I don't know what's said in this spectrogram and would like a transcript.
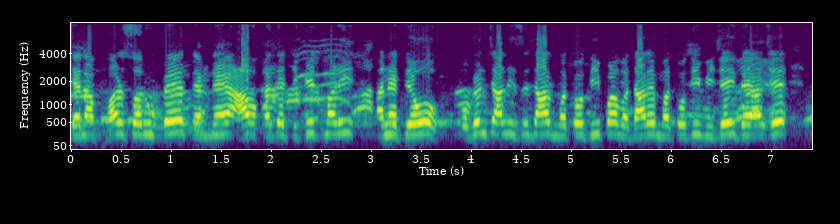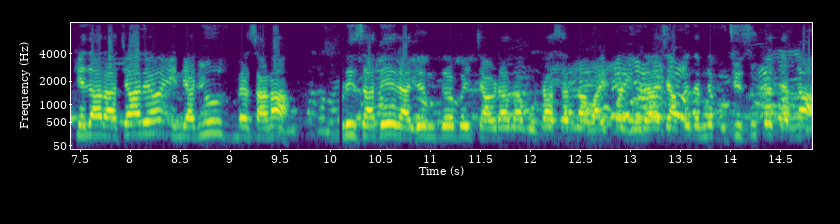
તેના ફળ સ્વરૂપે તેમને આ વખતે ટિકિટ મળી અને તેઓ ઓગણચાલીસ હજાર મતોથી પણ વધારે મતોથી વિજયી થયા છે. કેદાર આચાર્ય, ઇન્ડિયા ન્યૂઝ, મહેસાણા. આપણી સાથે રાજેન્દ્રભાઈ ચાવડાના મોટા સરના વાઇફ પણ જોડાયા છે. આપણે તેમને પૂછીશું કે તેમના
